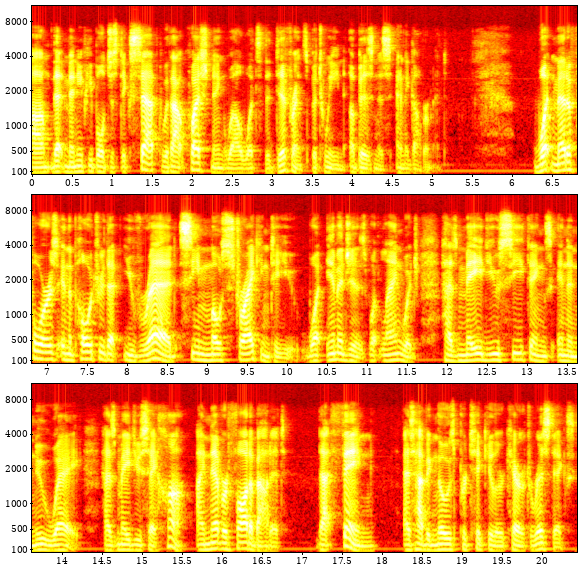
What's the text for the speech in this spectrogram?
um, that many people just accept without questioning, well, what's the difference between a business and a government? What metaphors in the poetry that you've read seem most striking to you? What images, what language has made you see things in a new way, has made you say, huh, I never thought about it, that thing as having those particular characteristics.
